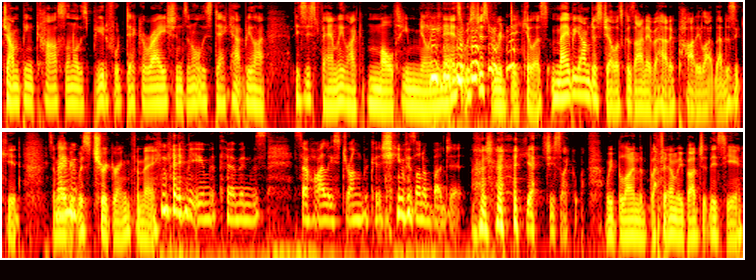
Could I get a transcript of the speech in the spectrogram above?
jumping castle and all this beautiful decorations and all this deck out. Be like, is this family like multi-millionaires? it was just ridiculous. Maybe I'm just jealous because I never had a party like that as a kid. So maybe, Maybe- it was triggering for me. Maybe Uma Thurman was so highly strung because she was on a budget. yeah, she's like, we've blown the family budget this year.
